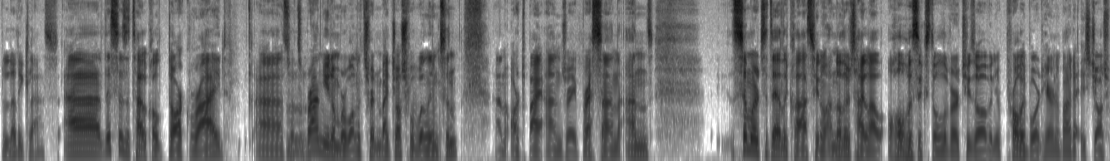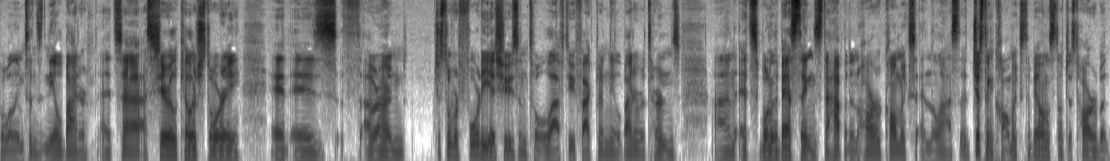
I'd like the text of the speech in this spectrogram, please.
bloody class. Uh, this is a title called Dark Ride. Uh, so it's a Mm. brand new number one. It's written by Joshua Williamson and art by Andrei Bressan. And similar to Deadly Class, you know, another title I'll always extol the virtues of, and you're probably bored hearing about it, is Joshua Williamson's Nail Biter. It's uh, a serial killer story. It is th- around just over 40 issues in total after you factor in Nailbiter Returns. And it's one of the best things to happen in horror comics in the last, just in comics, to be honest, not just horror, but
